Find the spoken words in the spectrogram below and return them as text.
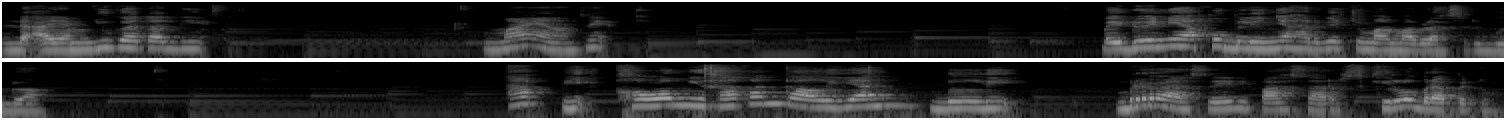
ada ayam juga tadi. Lumayan sih. By the way ini aku belinya harga cuma 15 ribu doang. Tapi kalau misalkan kalian beli beras ya di pasar sekilo berapa tuh?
